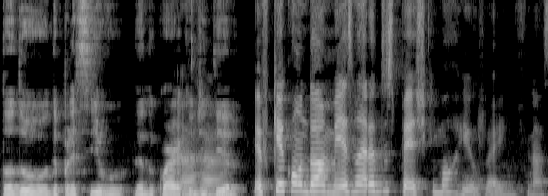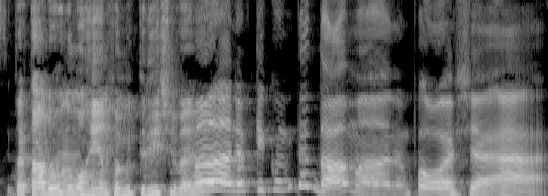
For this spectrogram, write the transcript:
todo depressivo dentro do quarto o dia inteiro. Eu fiquei com dó mesmo, era dos peixes que morreu, velho, no final Tartaruga temporada. morrendo, foi muito triste, velho. Mano, eu fiquei com muita dó, mano. Poxa, ah.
